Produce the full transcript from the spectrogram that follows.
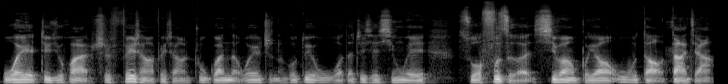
我也这句话是非常非常主观的，我也只能够对我的这些行为所负责，希望不要误导大家。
